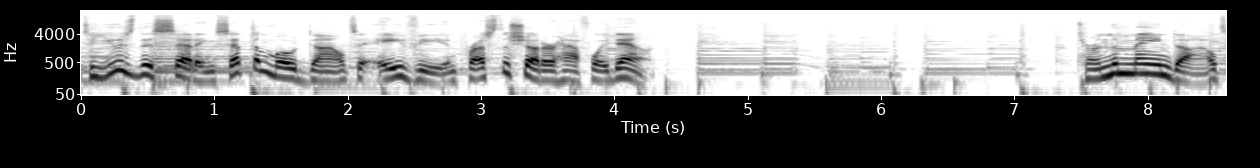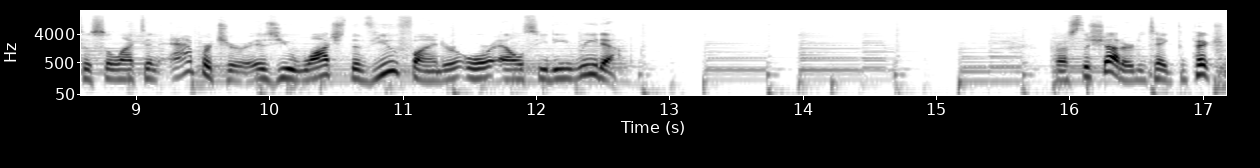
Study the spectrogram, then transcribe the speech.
To use this setting, set the mode dial to AV and press the shutter halfway down. Turn the main dial to select an aperture as you watch the viewfinder or LCD readout. Press the shutter to take the picture.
